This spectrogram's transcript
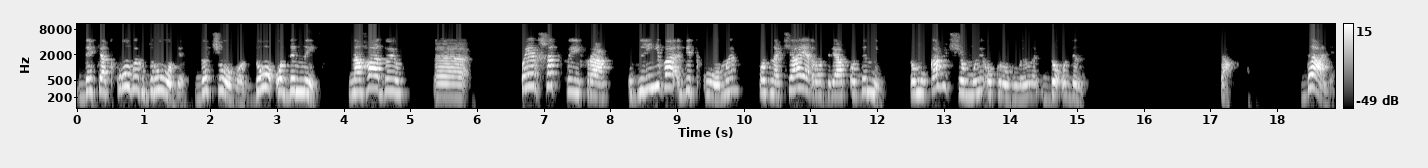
десяткових дробів. До чого? До одиниць. Нагадую, е, перша цифра зліва від коми означає розряд одиниць. Тому кажуть, що ми округлили до одиниць. Так. Далі.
